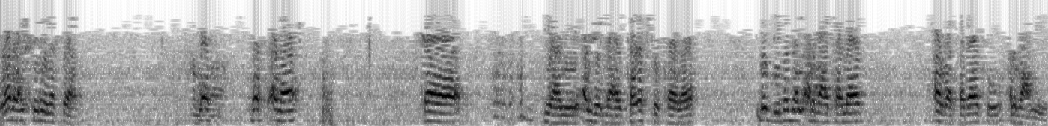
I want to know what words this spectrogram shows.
ولا اشتري لك سيارة بس بس أنا ك يعني أجل التوسط هذا. بدي بدل أربعة آلاف أربعة آلاف وأربعمية.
